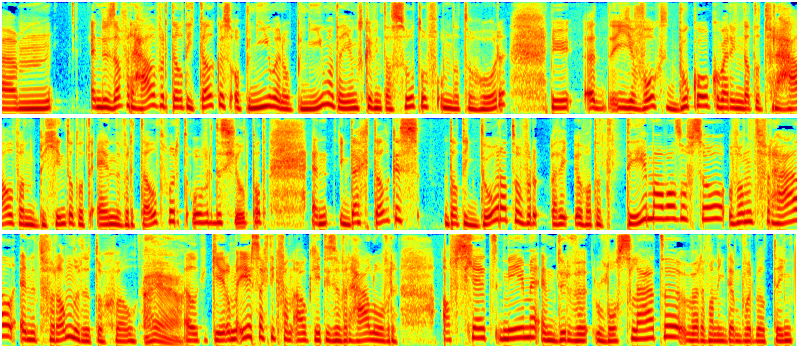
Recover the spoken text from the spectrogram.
Um, en dus dat verhaal vertelt hij telkens opnieuw en opnieuw, want dat jongske vindt dat zo tof om dat te horen. Nu, je volgt het boek ook waarin dat het verhaal van het begin tot het einde verteld wordt over de schildpad. En ik dacht telkens dat ik door had over wat het thema was of zo van het verhaal. En het veranderde toch wel ah, ja, ja. elke keer. Maar eerst dacht ik van, ah, oké, het is een verhaal over afscheid nemen en durven loslaten. Waarvan ik dan bijvoorbeeld denk,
